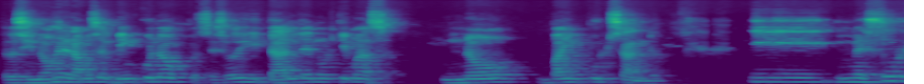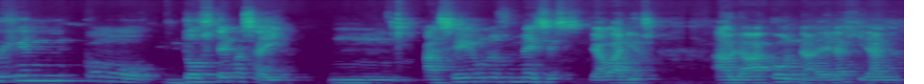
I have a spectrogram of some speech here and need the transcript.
pero si no generamos el vínculo, pues eso digital en últimas no va impulsando. Y me surgen como dos temas ahí. Mm, hace unos meses, ya varios, hablaba con Adela Giral,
